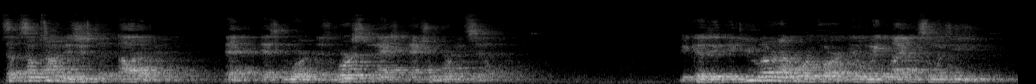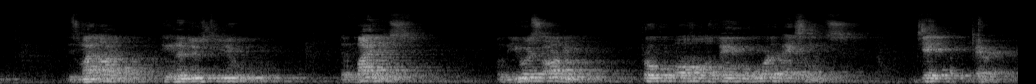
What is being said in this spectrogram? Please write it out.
So, sometimes it's just the thought of it that that's more that's worse than actual, actual work itself. Because if, if you learn how to work hard, it'll make life so much easier. It's my honor to introduce to you the finalists of the U.S. Army Pro Football Hall of Fame Award of Excellence, Jake Barann.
